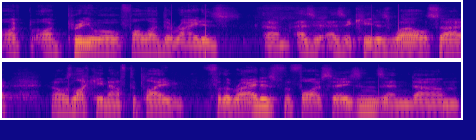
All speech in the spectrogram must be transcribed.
I I pretty well followed the Raiders um, as a, as a kid as well. So I was lucky enough to play for the Raiders for five seasons, and um,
